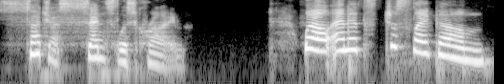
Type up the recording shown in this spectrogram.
such a senseless crime. Well, and it's just like um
